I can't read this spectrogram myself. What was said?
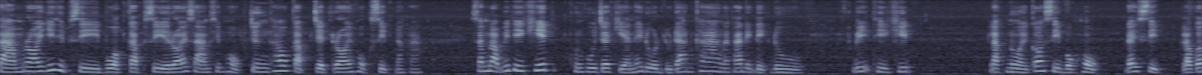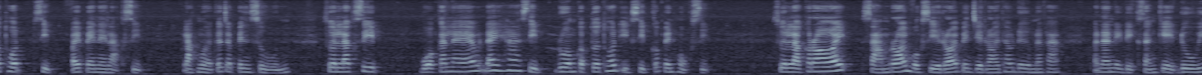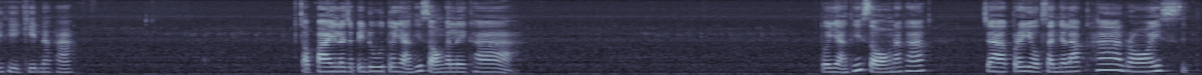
324 บวกกับ 436 จึงเท่ากับ 760 นะคะสำหรับวิธีคิดคุณครูจะเขียนให้ดูอยู่ด้านข้างนะคะ เด็กๆดู วิธีคิด หลักหน่วยก็ 4 บวก 6 ได้ 10แล้วก็ทด 10 ไปไปในหลัก 10 หลักหน่วยก็จะเป็น 0 ส่วนหลัก 10 บวกกันแล้วได้ 50 รวมกับตัวทดอีก 10 ก็เป็น 60 ส่วนหลักร้อย300 บวก 400 เป็น 700 เท่าเดิมนะคะ เพราะนั้นเด็กๆสังเกตดูวิธีคิดนะคะ ต่อไปเราจะไปดูตัวอย่างที่2กันเลยค่ะ ตัวอย่างที่2นะคะ จากประโยคสัญลักษณ์ 500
